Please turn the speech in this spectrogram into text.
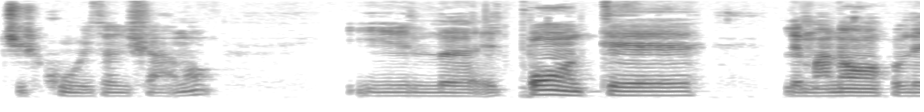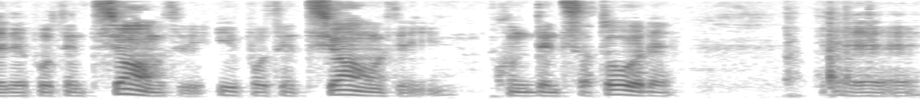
circuito diciamo, il, il, ponte, le manopole dei potenziometri, i potenziometri, condensatore, eh,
